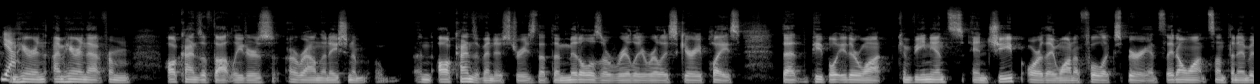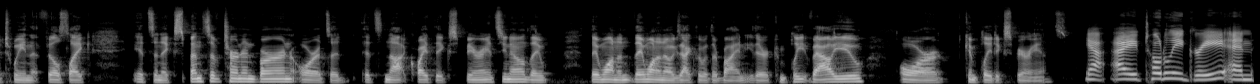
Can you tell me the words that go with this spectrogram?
Yeah. I'm hearing I'm hearing that from all kinds of thought leaders around the nation and all kinds of industries that the middle is a really really scary place that people either want convenience and cheap or they want a full experience. They don't want something in between that feels like it's an expensive turn and burn or it's a it's not quite the experience, you know. They they want to they want to know exactly what they're buying, either complete value or complete experience. Yeah, I totally agree. And,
